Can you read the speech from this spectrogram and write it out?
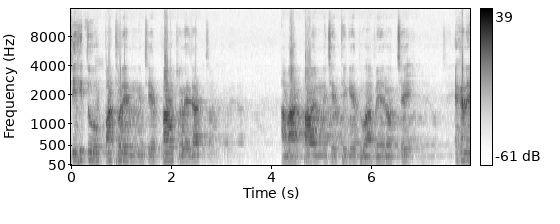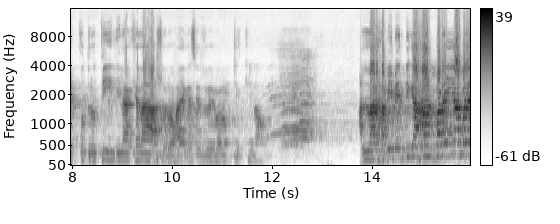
যেহেতু পাথরের নিচে পাও চলে যাচ্ছে, আবার পাওয়ের নিচের থেকে ধোয়া বের হচ্ছে। এখানে কুদরতি লীলা খেলা শুরু হয়ে গেছে জুড়ে বলুন, ঠিক কিনা আল্লাহর হাবিবের দিকে হাত বাড়াইয়া বলে,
